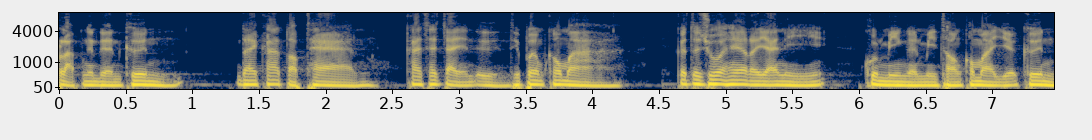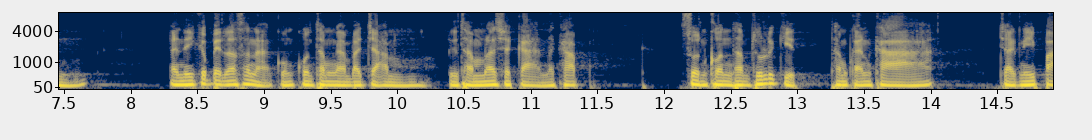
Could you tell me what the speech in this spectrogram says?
ปรับเงินเดือนขึ้น ได้ค่าตอบแทน ค่าใช้จ่ายอื่น ๆ ที่เพิ่มเข้ามา ก็จะช่วยให้ระยะนี้ คุณมีเงินมีทองเข้ามาเยอะขึ้น อันนี้ก็เป็นลักษณะของคนทำงานประจำหรือทำราชการนะครับ ส่วนคนทำธุรกิจทำการค้า จากนี้ไป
